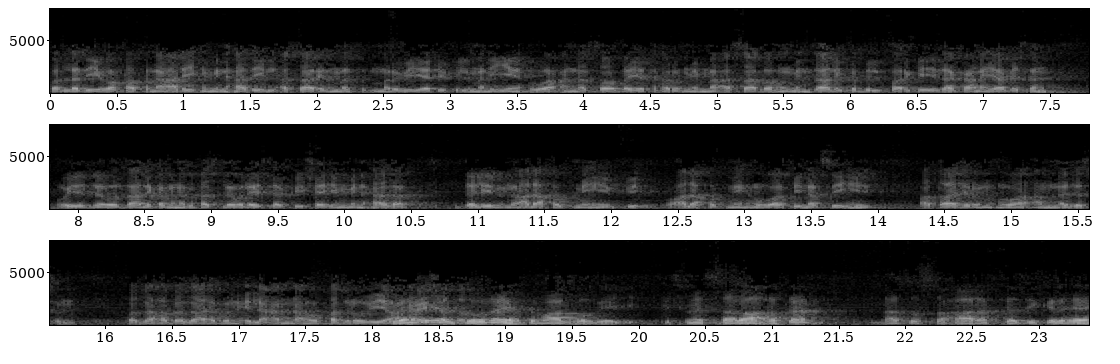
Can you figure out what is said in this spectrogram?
فالذي وقفنا عليه من هذه الأثار المروية في المنية هو أن الصوب يطهر مما أصابه من ذلك بالفرق إذا كان يابسا ويجزء ذلك من الغسل وليس في شيء من هذا. دليل على حكمه في وعلى حكمه هو في نفسه أطاهر هو أم نجس فذهب ذاهب إلى أنه قد روي عن عائشة دونوں احتمال ہو گئے جی۔ اس میں سراہتن نہ تو طہارت کا ذکر ہے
